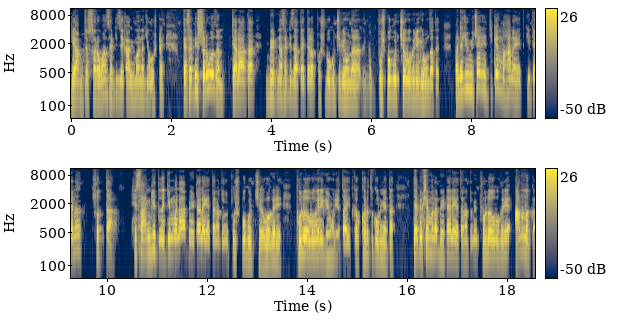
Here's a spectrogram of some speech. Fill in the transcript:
ही आमच्या सर्वांसाठीच एक अभिमानाची गोष्ट आहे. त्यासाठी सर्वजण त्याला आता भेटण्यासाठी जात आहेत. त्याला पुष्पगुच्छ घेऊन जाणार पुष्पगुच्छ वगैरे घेऊन जात आहेत. पण त्याचे विचार इतके महान आहेत की त्यानं स्वतः हे सांगितलं की मला भेटायला येताना तुम्ही पुष्पगुच्छ वगैरे फुलं वगैरे घेऊन येता इतका खर्च करून येता. त्यापेक्षा मला भेटायला येताना तुम्ही फुलं वगैरे आणू नका.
